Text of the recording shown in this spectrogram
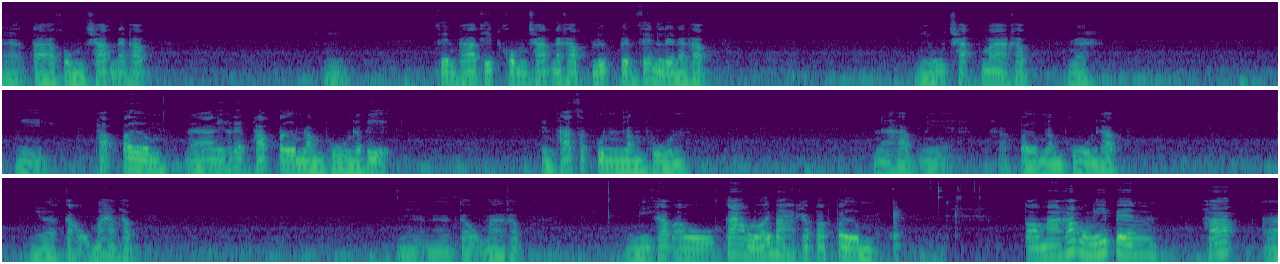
นะตาคมชัดนะครับนี่เส้นพระอาทิตย์คมชัดนะครับ ลึกเป็นเส้นเลยนะครับ นิ้วชัดมากครับนไหมนี่พระเปิมนะอันนี้เขาเรียกพระเปิมลำพูนครับพี่ เป็นพระสกุลลำพูนนะครับนี่พระเปิมลำพูนครับ เนื้อเก่ามากครับ เนี่ยเนื้อเก่ามากครับ ตรงนี้ครับเอาเก้าร้อยบาทครับพระเปิม ต่อมาครับตรงนี้เป็นพระ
